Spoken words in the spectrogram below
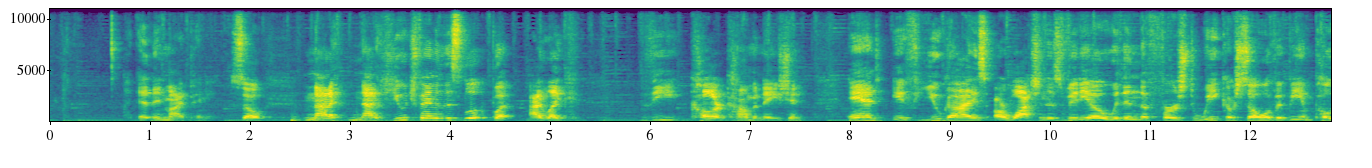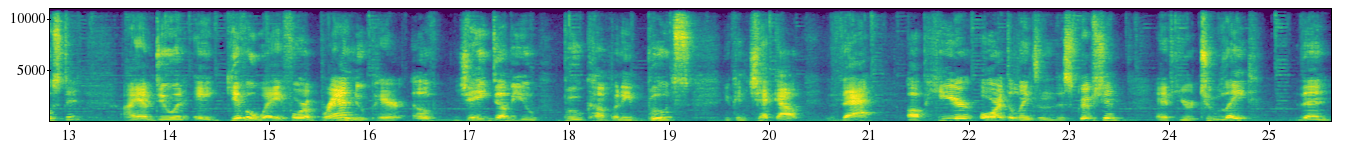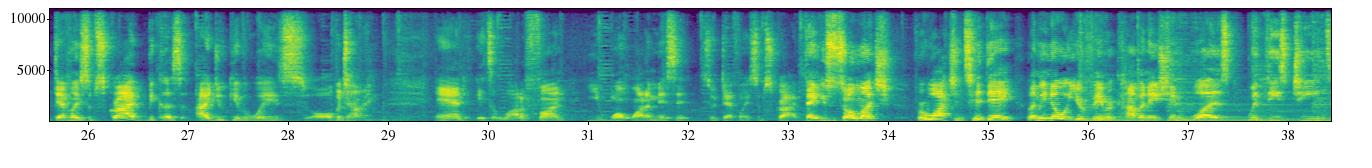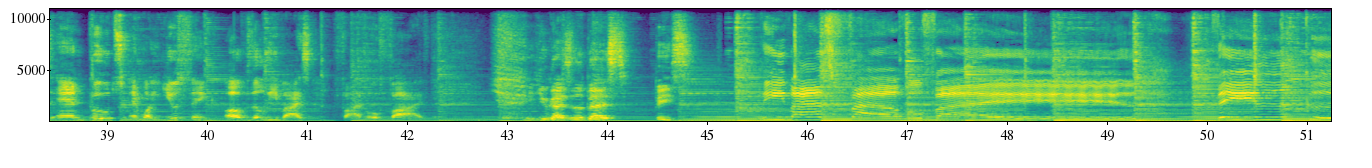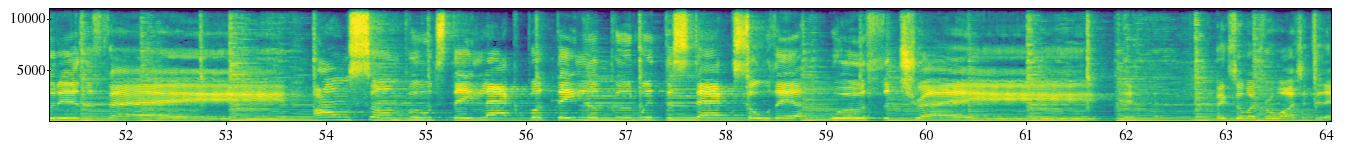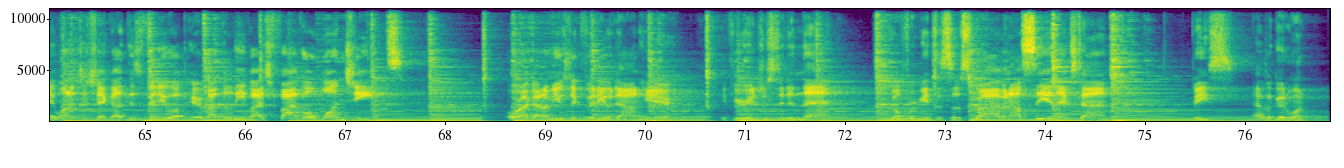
in my opinion. So, not a not a huge fan of this look, but I like the color combination. And if you guys are watching this video within the first week or so of it being posted, I am doing a giveaway for a brand new pair of JW Boot Company boots. You can check out that up here or at the links in the description. And if you're too late, then definitely subscribe because I do giveaways all the time and it's a lot of fun. You won't want to miss it, so definitely subscribe. Thank you so much for watching today. Let me know what your favorite combination was with these jeans and boots and what you think of the Levi's 505. You guys are the best. Peace. Levi's they lack, but they look good with the stack, so they're worth a try. Thanks so much for watching today. Why don't you check out this video up here about the Levi's 501 jeans? Or I got a music video down here if you're interested in that. Don't forget to subscribe, and I'll see you next time. Peace. Have a good one.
